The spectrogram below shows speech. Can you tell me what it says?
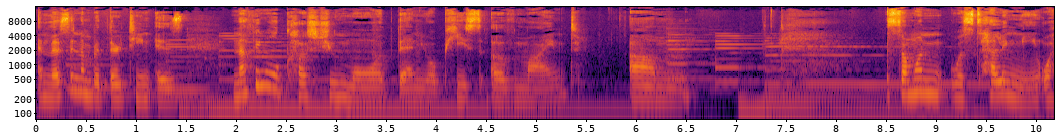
And lesson number 13 is nothing will cost you more than your peace of mind. Um, someone was telling me, or,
